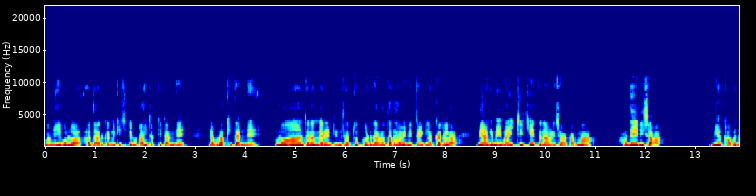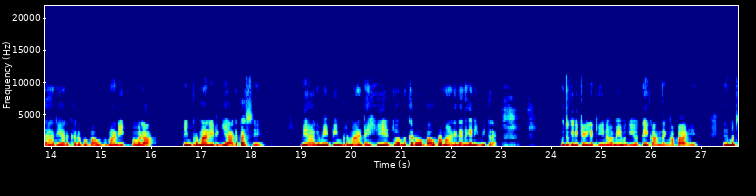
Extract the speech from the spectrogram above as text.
මම ඒගොල්ලෝ ආධාර කරන කිසි කෙනෙකුට අහිතක් හිතන්නේ නපුරක් හිතන්නේ පුළුවන් තරම් මැරෙන්න සත්තුත් කොට දානවා තරහ වෙන්නෙත් නැහැ කියලා කරලා මෙයාගේ මේ මෛත්‍රී චේතනාව නිසා කරනා හදේ නිසා මෙයා කවදා හරි අර කරපු පව් ප්‍රමාණය ඉක්මවලා පින් ප්‍රමාණයට ගියාට පස්සේ මෙයාගේ මේ පින් ප්‍රමාණයට හේතුවම කරව පව් ප්‍රමාණය දැන ගැනීම විතරයි. බුදු කෙනෙක් ඇවිල්ලා කියනවා මේව ගියොත් ඒකාන්තයෙන් අපායේ. එතකොට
